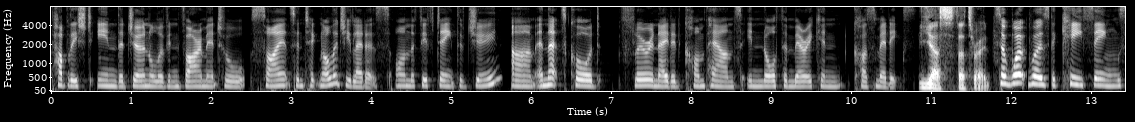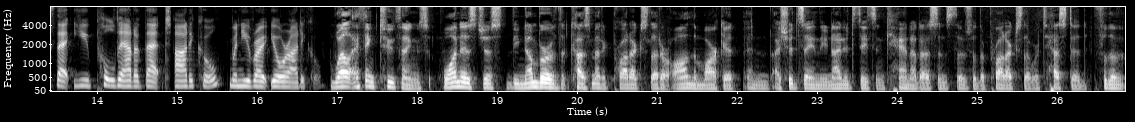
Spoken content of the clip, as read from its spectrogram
published in the Journal of Environmental Science and Technology Letters on the 15th of June. Um, and that's called fluorinated compounds in North American cosmetics. Yes, that's right. So, what was the key things that you pulled out of that article when you wrote your article? Well, I think two things. One is just the number of the cosmetic products that are on the market, and I should say in the United States and Canada, since those are the products that were tested. For the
